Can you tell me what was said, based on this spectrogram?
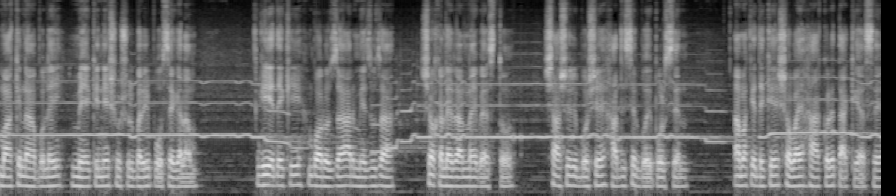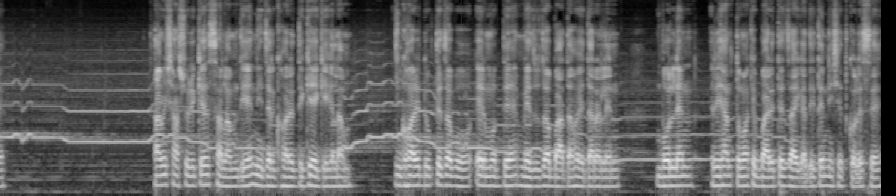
মাকে না বলেই মেয়েকে নিয়ে শ্বশুর বাড়ি পৌঁছে গেলাম। গিয়ে দেখি বড়জা আর মেজু যা সকালের রান্নায় ব্যস্ত। শাশুড়ি বসে হাদিসের বই পড়ছেন। আমাকে দেখে সবাই হা করে তাকিয়ে আছে। আমি শাশুড়িকে সালাম দিয়ে নিজের ঘরের দিকে এগিয়ে গেলাম। ঘরে ঢুকতে যাব, এর মধ্যে মেজুজা বাধা হয়ে দাঁড়ালেন। বললেন, রিহান তোমাকে বাড়িতে জায়গা দিতে নিষেধ করেছে।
